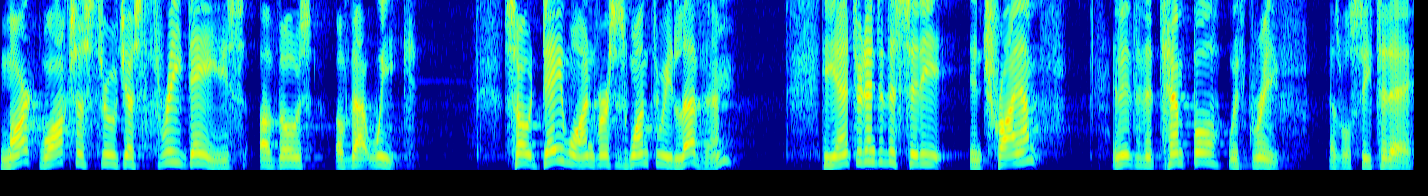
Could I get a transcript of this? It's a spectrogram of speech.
Mark walks us through just three days of, those, of that week. So, day one, verses 1 through 11, he entered into the city in triumph and into the temple with grief, as we'll see today.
